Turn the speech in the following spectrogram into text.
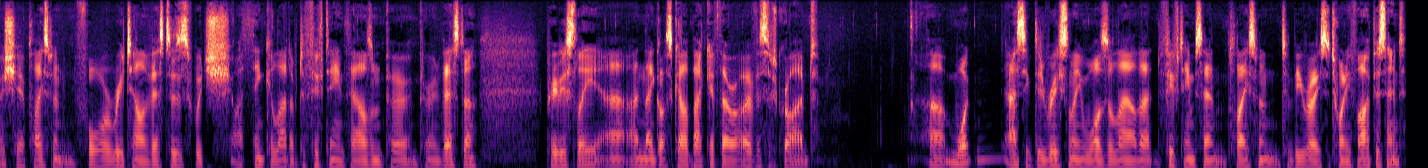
a share placement for retail investors, which I think allowed up to 15,000 per per investor previously, uh, and they got scaled back if they were oversubscribed. Uh, what ASIC did recently was allow that 15% placement to be raised to 25%.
